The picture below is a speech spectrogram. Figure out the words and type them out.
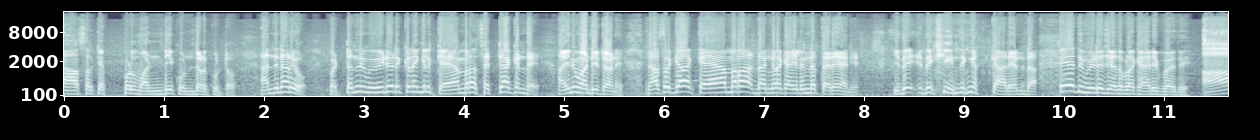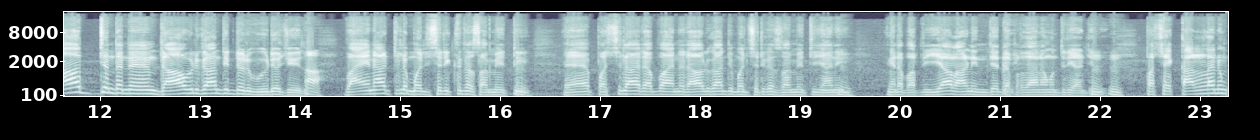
നാസർക്ക് എപ്പോഴും വണ്ടി കൊണ്ടിറക്കും കേട്ടോ എന്തിനറിയോ? പെട്ടെന്ന് വീഡിയോ എടുക്കണമെങ്കിൽ ക്യാമറ സെറ്റാക്കണ്ടേ? അതിന് വേണ്ടിയിട്ടാണ്. നാസർക്ക് ആ ക്യാമറ തങ്ങളെ കയ്യിൽ തന്നെ തരാൻ ഇത് ഇത് നിങ്ങൾ കളയണ്ട. ഏത് വീഡിയോ ചെയ്തപ്പോഴാണ് കാര്യം പോയത്? ആദ്യം തന്നെ ഞാൻ രാഹുൽ ഗാന്ധിന്റെ ഒരു വീഡിയോ ചെയ്തു. വയനാട്ടിൽ മത്സരിക്കുന്ന സമയത്ത് പശുലാരബാന രാഹുൽ ഗാന്ധി മത്സരിക്കുന്ന സമയത്ത് ഞാൻ ഇങ്ങനെ പറഞ്ഞു ഇയാളാണ് ഇന്ത്യന്റെ പ്രധാനമന്ത്രി പക്ഷേ പക്ഷെ കള്ളനും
